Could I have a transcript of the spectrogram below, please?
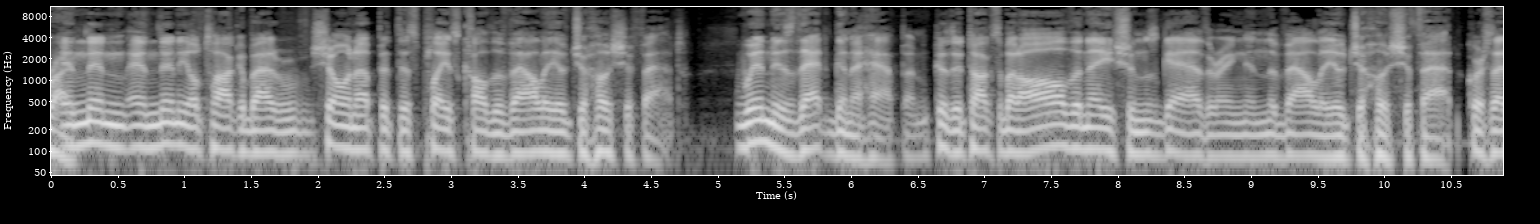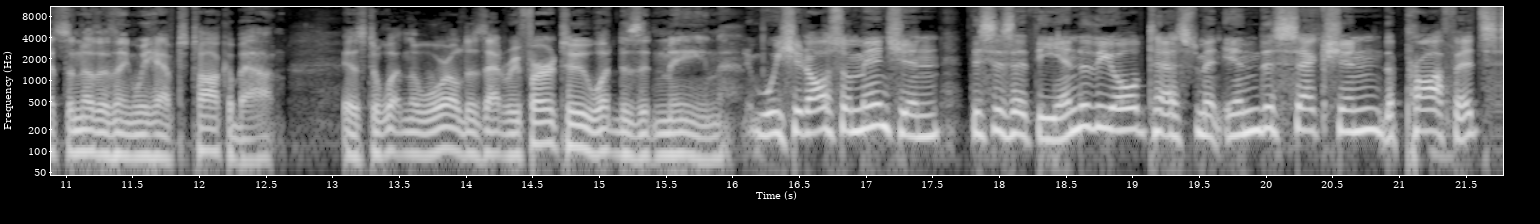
Right. And then and then he'll talk about showing up at this place called the Valley of Jehoshaphat. When is that going to happen? Because it talks about all the nations gathering in the Valley of Jehoshaphat. Of course, that's another thing we have to talk about as to what in the world does that refer to? What does it mean? We should also mention this is at the end of the Old Testament in the section, the prophets,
